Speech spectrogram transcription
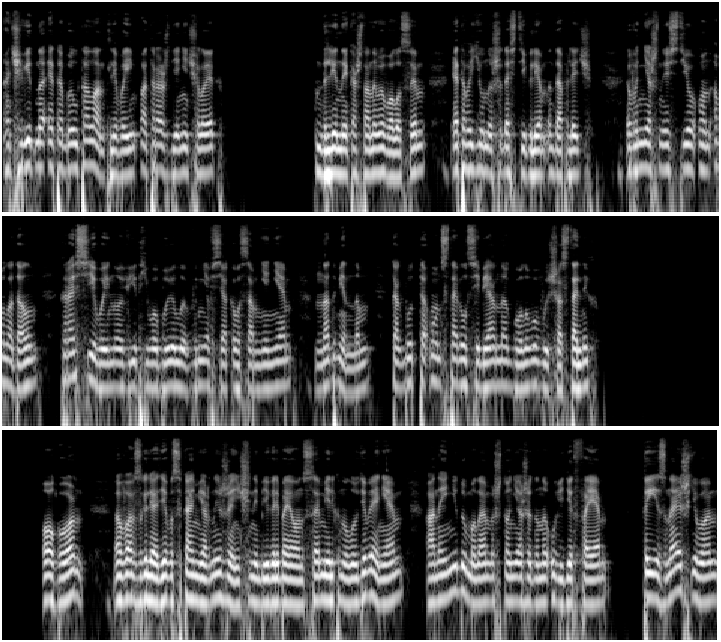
Очевидно, это был талантливый от рождения человек. Длинные каштановые волосы этого юноши достигли до плеч. Внешностью он обладал красивой, но вид его был, вне всякого сомнения, надменным, как будто он ставил себя на голову выше остальных. Ого! Во взгляде высокомерной женщины Бигель Байонса мелькнуло удивление. Она и не думала, что неожиданно увидит Фея. «Ты знаешь его?»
